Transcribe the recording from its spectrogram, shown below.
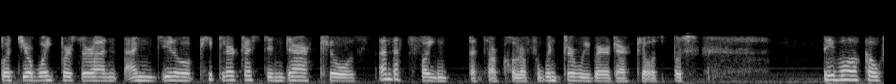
But your wipers are on, and you know people are dressed in dark clothes, and that's fine. That's our colour for winter. We wear dark clothes, but they walk out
